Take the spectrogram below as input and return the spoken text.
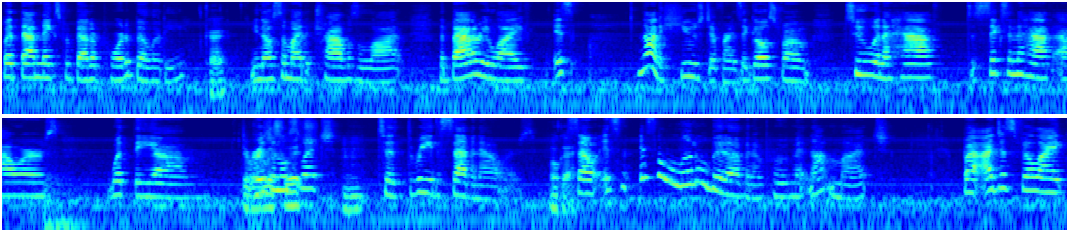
but that makes for better portability. Okay. You know, somebody that travels a lot. The battery life is not a huge difference. It goes from two and a half to six and a half hours with the, um, The original Switch? Switch, Mhm. to three to seven hours. Okay. So it's it's a little bit of an improvement, not much. But I just feel like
